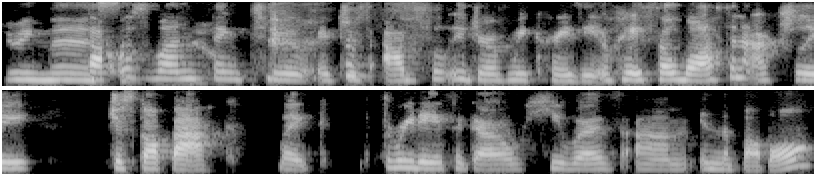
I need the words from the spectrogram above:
you're doing this. That was one thing too it just absolutely drove me crazy. Okay so lawson actually just got back like three days ago, he was um, in the bubble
